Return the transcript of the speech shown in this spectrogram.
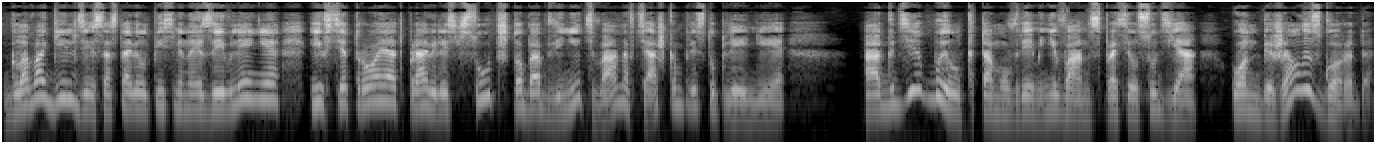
Глава гильдии составил письменное заявление, и все трое отправились в суд, чтобы обвинить Вана в тяжком преступлении. «А где был к тому времени Ван?» — спросил судья. «Он бежал из города?»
